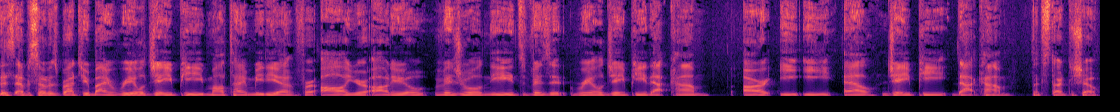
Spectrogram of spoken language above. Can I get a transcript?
This episode is brought to you by Reel JP Multimedia. For all your audio visual needs, visit reeljp.com. R E E L J P.com. Let's start the show.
